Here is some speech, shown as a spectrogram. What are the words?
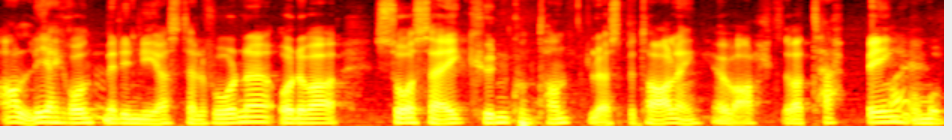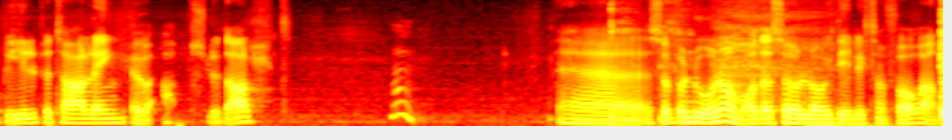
Alle gikk rundt med de nyeste telefonene, og det var så å si kun kontantløs betaling overalt. Det var tapping og mobilbetaling over absolutt alt. Eh, så på noen områder så lå de liksom foran.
